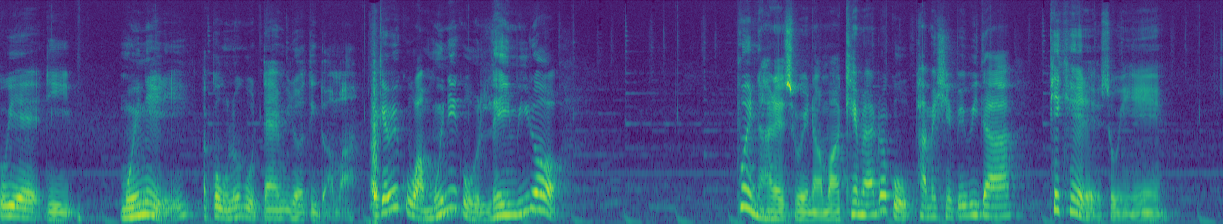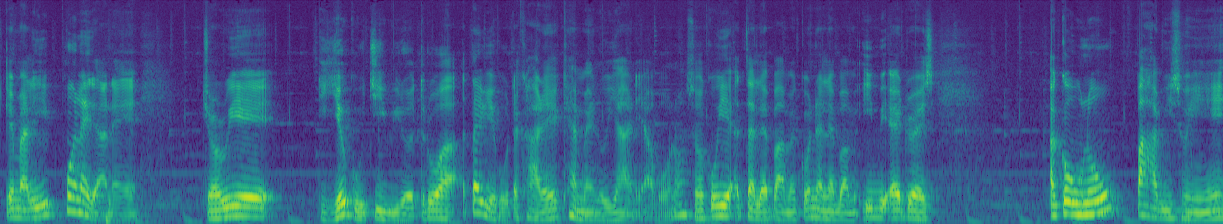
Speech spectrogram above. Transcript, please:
ကိုယ့်ရဲ့ဒီ မွေးနေ့တွေအကုန်လုံးကိုတန်းပြီးတော့တည်သွားမှာအကယ်၍ကိုကမွေးနေ့ကိုလိန်ပြီးတော့ဖွင့်ထားတယ်ဆိုရင်တော့မှကင်မရာအတွက်ကို permission ပေးပြီးသားဖြစ်ခဲ့တယ်ဆိုရင်ကင်မရာလေးဖွင့်လိုက်တာနဲ့ကျွန်တော်တို့ရဲ့ဒီရုပ်ကိုကြည့်ပြီးတော့သူတို့ကအသက်အရွယ်ကိုတစ်ခါတည်းခံမှန်းလို့ရနေတာပေါ့နော်ဆိုတော့ကိုယ့်ရဲ့အသက်လည်းပါမယ်ကိုယ်နဲ့လည်းပါမယ် email address အကုန်လုံးပါပြီဆိုရင်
